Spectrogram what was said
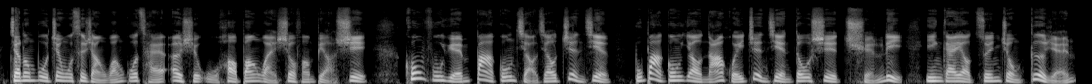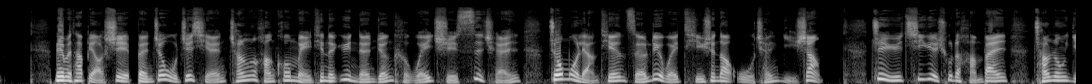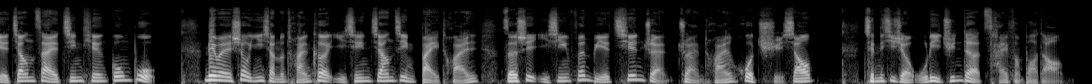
交通部政务次长王国才二十五号傍晚受访表示，空服员罢工缴交证件，不罢工要拿回证件都是权利，应该要尊重个人。另外，他表示，本周五之前，长荣航空每天的运能仍可维持四成，周末两天则略微提升到五成以上。至于七月初的航班，长荣也将在今天公布。另外，受影响的团客已经将近百团，则是已经分别迁转、转团或取消。前天记者吴丽君的采访报道。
